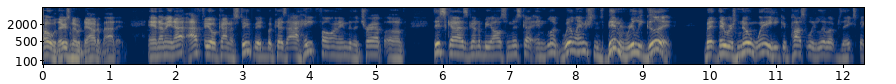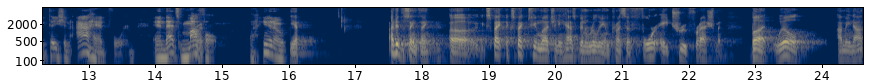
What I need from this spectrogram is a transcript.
Oh, there's no doubt about it. And I mean, I, I feel kind of stupid because I hate falling into the trap of this guy's going to be awesome. This guy, and look, Will Anderson's been really good, but there was no way he could possibly live up to the expectation I had for him, and that's my right. fault. You know. Yep. I did the same thing. Uh, expect expect too much, and he has been really impressive for a true freshman. But Will, I mean, I,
